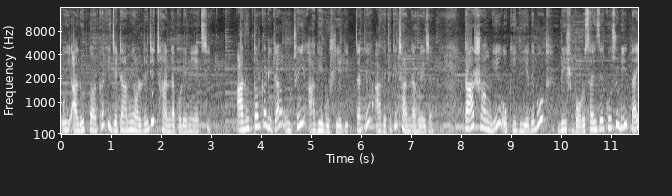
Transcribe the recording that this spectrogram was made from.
ওই আলুর তরকারি, যেটা আমি অলরেডি ঠান্ডা করে নিয়েছি। আলুর তরকারিটা উঠেই আগে বসিয়ে দিই, যাতে আগে থেকে ঠান্ডা হয়ে যায়। তার সঙ্গে ওকে দিয়ে দেব বেশ বড় সাইজের কচুরি, তাই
